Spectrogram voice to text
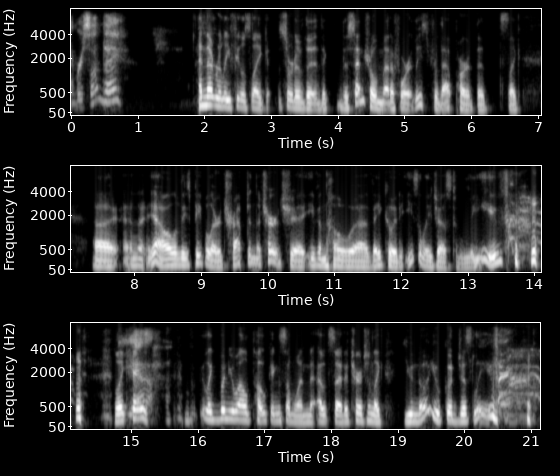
every sunday and that really feels like sort of the, the the central metaphor, at least for that part. That's like, uh, and uh, yeah, all of these people are trapped in the church, uh, even though uh, they could easily just leave. like, hey, yeah like Buñuel poking someone outside a church and like, you know, you could just leave.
